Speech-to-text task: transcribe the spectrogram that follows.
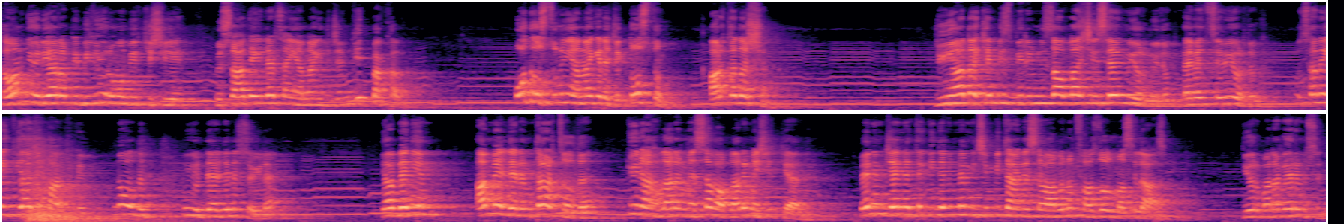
Tamam diyor ya Rabbi biliyorum o bir kişiyi. Müsaade edersen yanına gideceğim. Git bakalım. O dostunun yanına gelecek. Dostum, arkadaşım. Dünyadayken biz birbirimizi Allah için sevmiyor muyduk? Evet seviyorduk. Sana ihtiyacım var bugün. Ne oldu? Buyur derdini söyle. Ya benim amellerim tartıldı. Günahlarım ve sevaplarım eşit geldi. Benim cennete gidebilmem için bir tane sevabının fazla olması lazım. Diyor bana verir misin?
